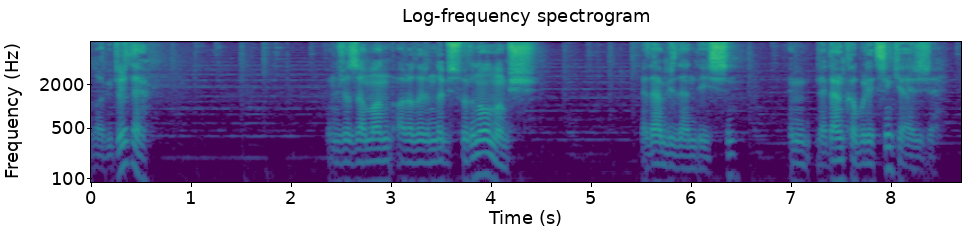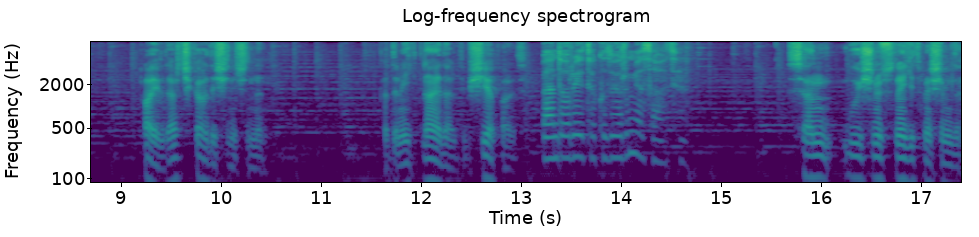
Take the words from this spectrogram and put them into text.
Olabilir de. Bunca zaman aralarında bir sorun olmamış. Neden birden değişsin? Hem neden kabul etsin ki ayrıca? Hayır der çıkardı işin içinden. Kadını ikna ederdi, bir şey yapardı. Ben de oraya takılıyorum ya zaten. Sen bu işin üstüne gitme şimdi.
